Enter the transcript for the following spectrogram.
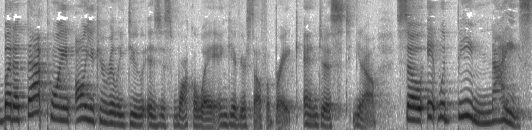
but at that point, all you can really do is just walk away and give yourself a break and just, you know. So it would be nice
